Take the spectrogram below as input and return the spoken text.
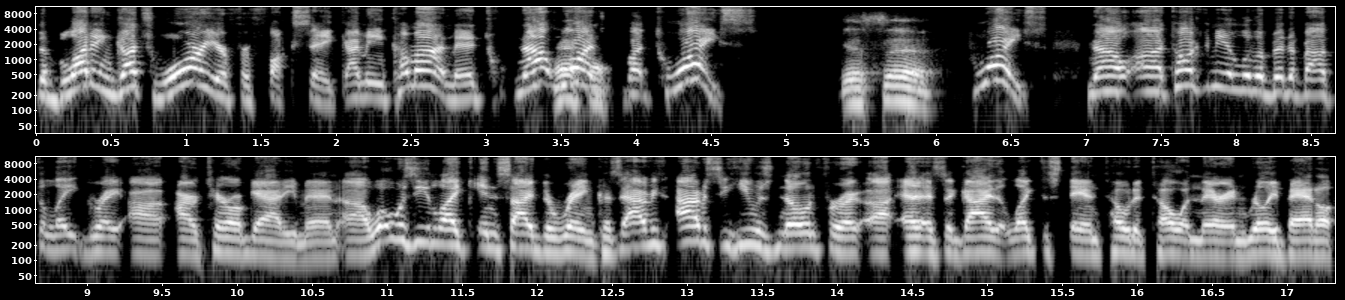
the blood and guts warrior, for fuck's sake. I mean, come on, man, not once but twice Yes, sir. twice. Now, uh, talk to me a little bit about the late great uh, Arturo Gatti, man. Uh, what was he like inside the ring? Because obviously he was known for uh, as a guy that liked to stand toe to toe in there and really battle.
